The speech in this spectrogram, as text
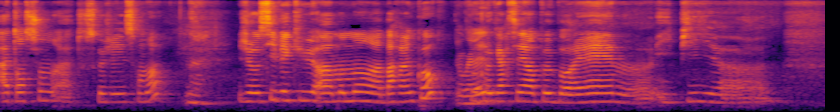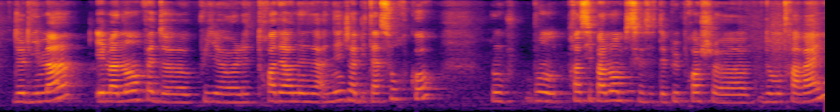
attention à tout ce que j'ai sur moi. Ouais. J'ai aussi vécu un moment à Barranco, Ouais. donc le quartier un peu bohème, euh, hippie euh, de Lima. Et maintenant, en fait, depuis euh, les trois dernières années, j'habite à Surco. Donc, bon, principalement parce que c'était plus proche euh, de mon travail.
